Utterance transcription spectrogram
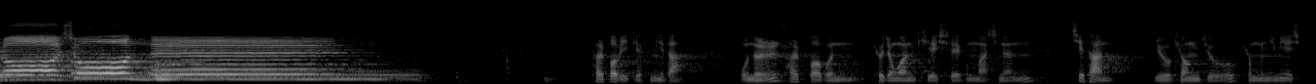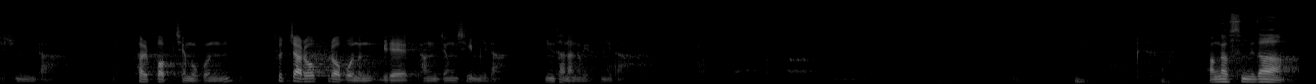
놓으라셨네 설법이 있겠습니다. 오늘 설법은 교정원 기획실에 근무하시는 치산 유경주 교무님이 해주십니다. 설법 제목은 숫자로 풀어보는 미래 방정식입니다. 인사 나누겠습니다. 반갑습니다.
